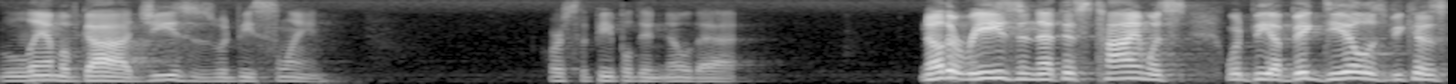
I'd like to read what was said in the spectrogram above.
Lamb of God, Jesus, would be slain. Of course, the people didn't know that. Another reason that this time was, would be a big deal is because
